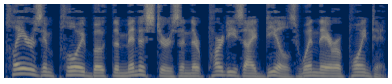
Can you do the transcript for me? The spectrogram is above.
Players employ both the ministers and their party's ideals when they are appointed.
